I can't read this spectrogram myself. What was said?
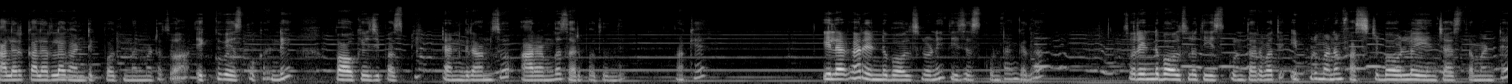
కలర్ కలర్లాగా అంటికిపోతుంది అనమాట సో ఎక్కువ వేసుకోకండి. పావు కేజీ పసుపుకి టెన్ గ్రామ్స్ ఆరామ్గా సరిపోతుంది. ఓకే ఇలాగా రెండు బౌల్స్లోని తీసేసుకుంటాం కదా. సో రెండు బౌల్స్లో తీసుకున్న తర్వాత ఇప్పుడు మనం ఫస్ట్ బౌల్లో ఏం చేస్తామంటే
